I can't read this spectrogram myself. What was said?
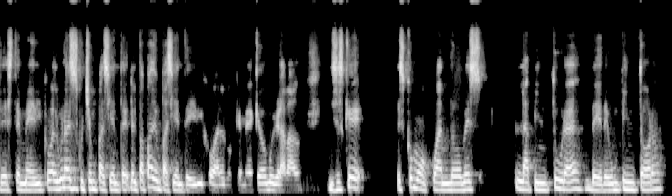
de este médico. Alguna vez escuché un paciente, el papá de un paciente, y dijo algo que me quedó muy grabado. Dice, es que es como cuando ves la pintura de, un pintor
